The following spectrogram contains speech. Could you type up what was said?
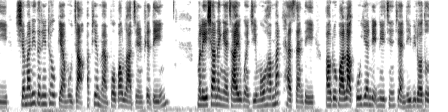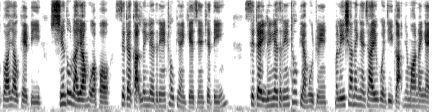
၏ယမနီသတင်းထုတ်ပြန်မှုကြောင့်အပြစ်မှန်ပေါ်ပေါက်လာခြင်းဖြစ်သည်။ မလေးရှားနိုင်ငံသားရေးဝန်ကြီးမိုဟာမက်ဟက်ဆန်သည်အော်တိုဘာလ9ရက်နေ့နေ့ချင်းပြန်နေပြည်တော်သို့သွားရောက်ခဲ့ပြီးရှင်းသို့လာရောက်မှုအပေါ်စစ်တပ်ကလိမ်လည်သတင်းထုတ်ပြန်ခဲ့ခြင်းဖြစ်သည်စစ်တပ်လိမ်လည်သတင်းထုတ်ပြန်မှုတွင်မလေးရှားနိုင်ငံသားရေးဝန်ကြီးကမြန်မာနိုင်ငံ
